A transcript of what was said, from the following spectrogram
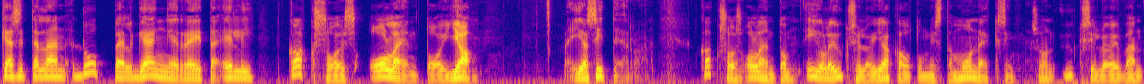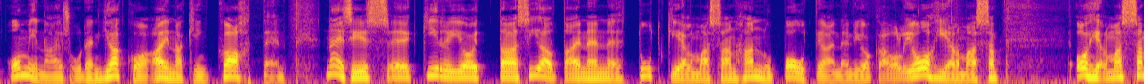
käsitellään doppelgängereitä eli kaksoisolentoja. Ja siteraan. Kaksoisolento ei ole yksilön jakautumista moneksi, se on yksilöivän ominaisuuden jakoa ainakin kahteen. Näin siis eh, kirjoittaa sieltainen tutkielmassaan Hannu Poutiainen, joka oli ohjelmassa ohjelmassa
